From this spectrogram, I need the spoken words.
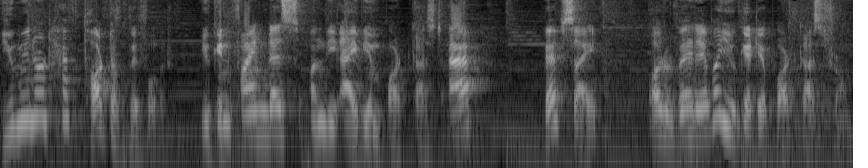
you may not have thought of before. You can find us on the IVM Podcast app, website, or wherever you get your podcast from.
